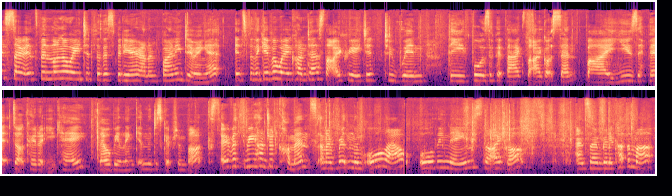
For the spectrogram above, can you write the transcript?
guys, so it's been long awaited for this video and I'm finally doing it. It's for the giveaway contest that I created to win the four Zip It bags that I got sent by uzipit.co.uk. There will be a link in the description box. Over 300 comments and I've written them all out, all the names that I got. And so I'm going to cut them up,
